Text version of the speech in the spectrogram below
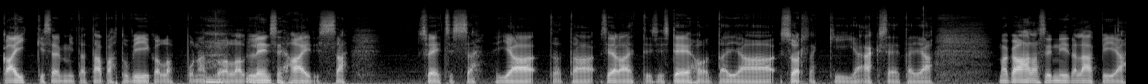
kaikki sen, mitä tapahtui viikonloppuna tuolla Lensehaidissa Sveitsissä. Ja tota, siellä ajettiin siis DH ja Sorsakia ja XCtä ja mä kahlasin niitä läpi ja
